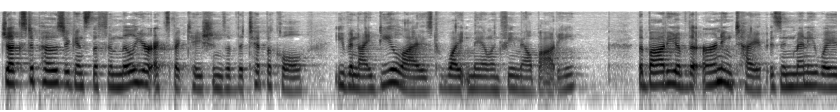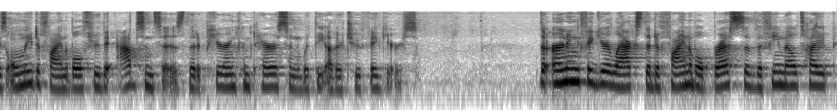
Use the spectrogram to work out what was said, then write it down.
Juxtaposed against the familiar expectations of the typical, even idealized white male and female body, the body of the Urning type is in many ways only definable through the absences that appear in comparison with the other two figures. The Urning figure lacks the definable breasts of the female type,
